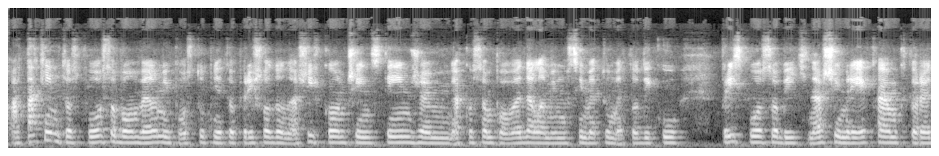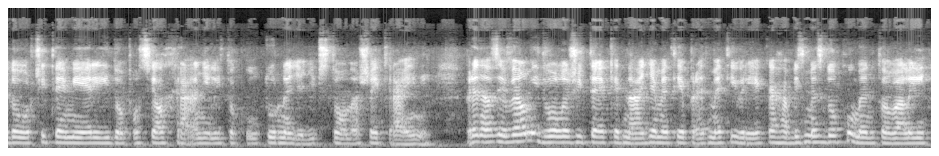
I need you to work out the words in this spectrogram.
A takýmto spôsobom veľmi postupne to prišlo do našich končín s tým, že ako som povedala, my musíme tú metodiku prispôsobiť našim riekam, ktoré do určitej miery doposiaľ chránili to kultúrne dedičstvo našej krajiny. Pre nás je veľmi dôležité, keď nájdeme tie predmety v riekach, aby sme zdokumentovali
